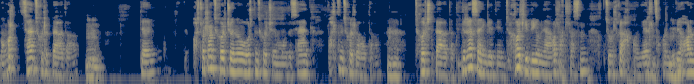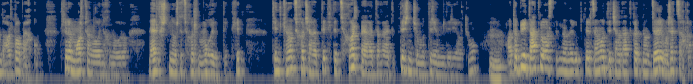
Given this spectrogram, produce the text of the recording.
Монголд сайн цохиолд байгаад байгаа. Тэгээ орчуулгын цохиолч байна уу, өөртөө цохиолч юм уу гэдэг сайн болцсон цохиол байгаад байгаа. Мгм. Цохиолчд байгаад байгаа. Тэднээсээ ингээд юм цохиол гэдэг юмны агуулга талаас нь зөвлөгөө авахгүй, ярилцахгүй, бидний хоорондоо холбоо байхгүй. Тэгэхээр Монголын нөгөөнийх нь өөрөө найрлагчт нь өөртөө цохиол муу гэдэг. Тэгэхэд тэнд кино зохиолч хагаад дээ. Гэхдээ зохиол байгаад байгаа adaptation ч юм уу тэр юм дээр явдггүй. Одоо би даткагаас нэг дээр замууд дэж байгаа даткад нэг зөөрийг уншаад заахгүй.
